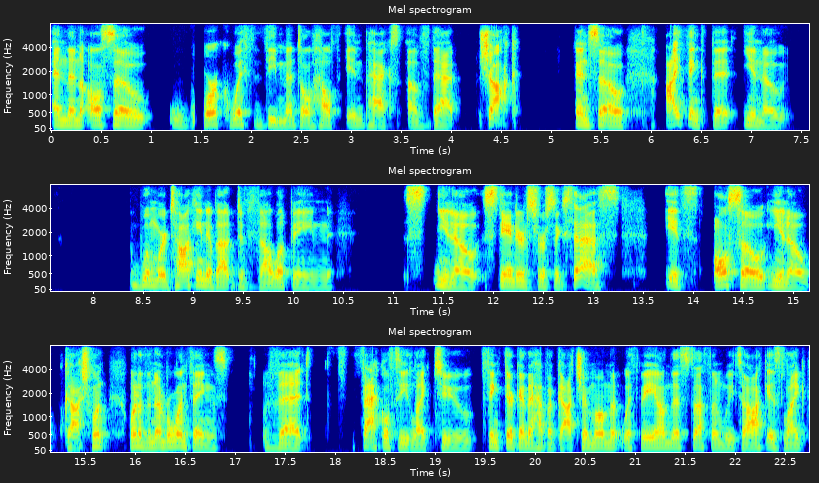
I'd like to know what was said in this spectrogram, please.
and then also work with the mental health impacts of that shock and so i think that you know when we're talking about developing you know standards for success it's also, you know, gosh, one one of the number one things that faculty like to think they're going to have a gotcha moment with me on this stuff when we talk is like,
